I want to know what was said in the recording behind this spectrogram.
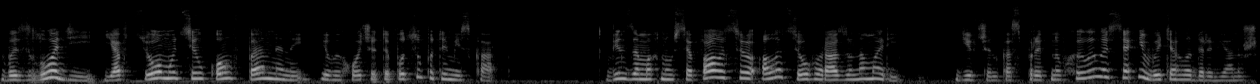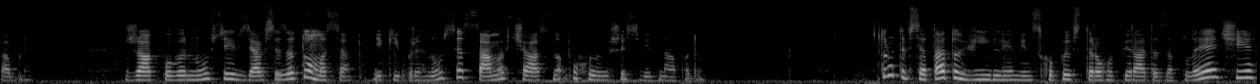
Ви злодії, я в цьому цілком впевнений, і ви хочете поцупити мій скарб. Він замахнувся палицею, але цього разу на Марі. Дівчинка спритно вхилилася і витягла дерев'яну шаблю. Жак повернувся і взявся за Томаса, який пригнувся саме вчасно, ухилившись від нападу. Втрутився тато Віллі, він схопив старого пірата за плечі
